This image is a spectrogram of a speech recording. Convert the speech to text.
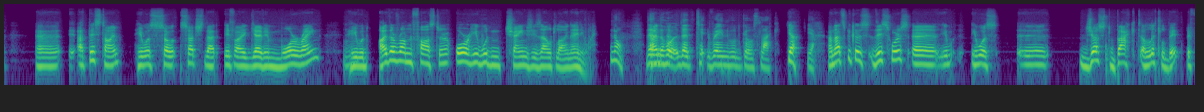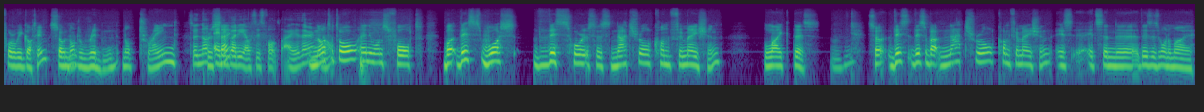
uh, at this time, he was so such that if I gave him more rein, Mm-hmm. he would either run faster or he wouldn't change his outline anyway. No then and- the ho- the t- rein would go slack Yeah, Yeah. and that's because this horse, uh, it, it was uh, just backed a little bit before we got him, so not ridden, not trained. so not Per se? anybody else's fault either Not no? at all anyone's fault, but this was this horse's natural conformation, like this. Mhm. So this this about natural conformation is it's an uh, this is one of my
